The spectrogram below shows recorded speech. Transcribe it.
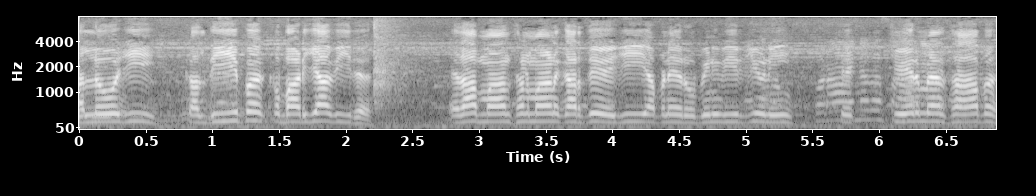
ਹਲੋ ਜੀ, ਕੁਲਦੀਪ ਕਬਾੜੀਆ ਵੀਰ, ਇਹਦਾ ਮਾਨ ਸਨਮਾਨ ਕਰਦੇ ਹੋਏ ਜੀ, ਆਪਣੇ ਰੋਬਿਨ ਵੀਰ ਜੀ ਹੁਣੀ ਤੇ ਚੇਅਰਮੈਨ ਸਾਹਿਬ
